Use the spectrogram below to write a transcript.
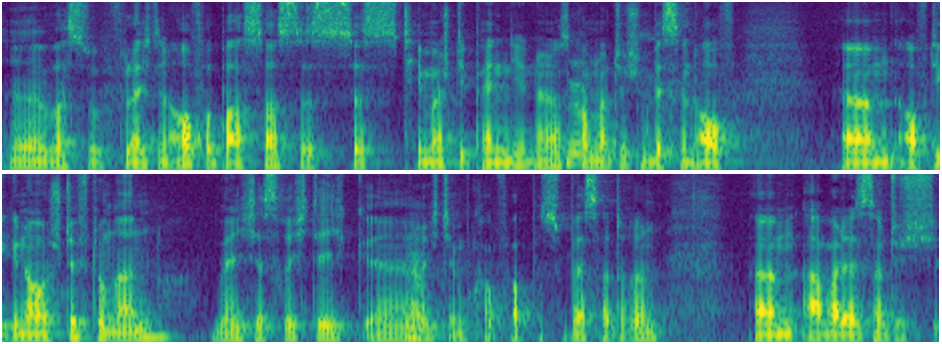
äh, was du vielleicht dann auch verpasst hast, ist das Thema Stipendien. Ne? Das ja. kommt natürlich ein bisschen auf, ähm, auf die genaue Stiftung an. Wenn ich das richtig, äh, ja. richtig im Kopf habe, bist du besser drin. Ähm, aber das ist natürlich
